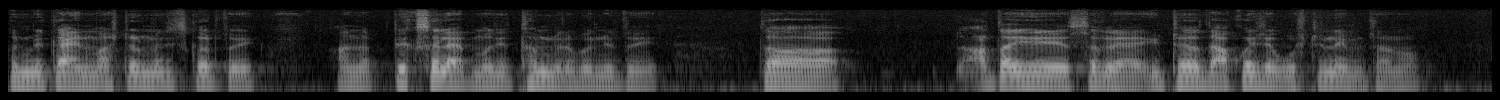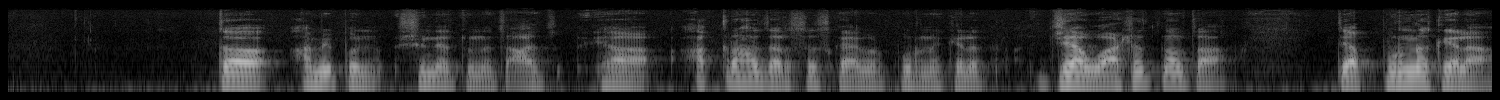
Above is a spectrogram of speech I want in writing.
पण मी कायन मास्टरमध्येच करतो आहे आणि पिक्सल ॲपमध्ये थंबनेल बनवतो आहे तर आता हे सगळ्या इथं दाखवायच्या गोष्टी नाही मित्रांनो. तर आम्ही पण शून्यातूनच आज ह्या अकरा हजार सबस्क्रायबर पूर्ण केलं ज्या वाटत नव्हता त्या पूर्ण केला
